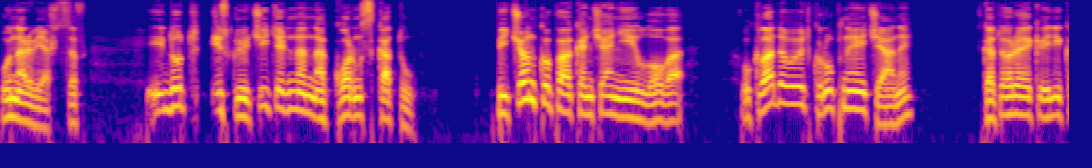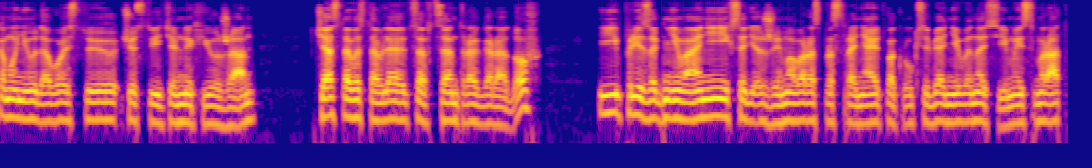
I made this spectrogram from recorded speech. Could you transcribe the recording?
у норвежцев идут исключительно на корм скоту. Печенку по окончании лова укладывают крупные чаны, которые, к великому неудовольствию чувствительных южан, часто выставляются в центрах городов и при загнивании их содержимого распространяют вокруг себя невыносимый смрад.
